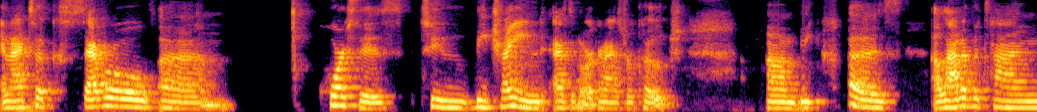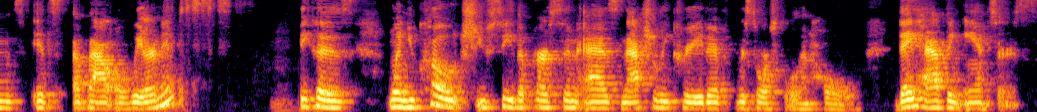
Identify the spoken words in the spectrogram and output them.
and I took several um, courses to be trained as an organizer coach um, because a lot of the times it's about awareness because when you coach you see the person as naturally creative resourceful and whole. They have the answers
